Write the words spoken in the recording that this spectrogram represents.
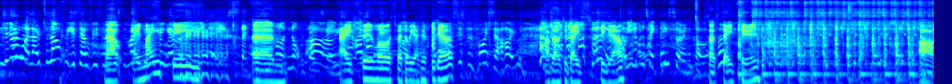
Do you know what? Like to laugh at yourself is the Now, most they amazing may thing ever. be Yes, Um, definitely. Can't with these Oh, yeah. a I few more it. special reaction I love my videos sister's voice at home. after today's video. Oh yeah, you want to take these to her in the car? So stay tuned. Ah,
